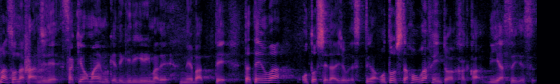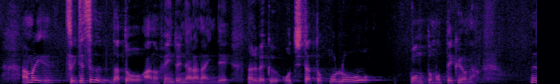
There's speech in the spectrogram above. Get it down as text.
まあそんな感じで先を前向けてギリギリまで粘って打点は落として大丈夫です。っていうか落とした方がフェイントはかかりやすいです。あんまりついてすぐだとあのフェイントにならないんでなるべく落ちたところをポンと持っていくようなで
